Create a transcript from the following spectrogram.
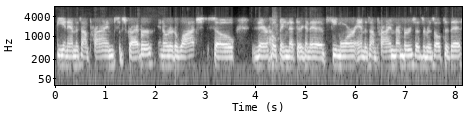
be an Amazon Prime subscriber in order to watch, so they're hoping that they're going to see more Amazon Prime members as a result of this.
